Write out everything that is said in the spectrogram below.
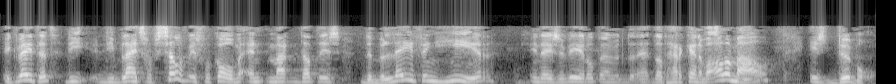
Ik weet het, die, die blijdschap zelf is volkomen, en, maar dat is de beleving hier in deze wereld, en dat herkennen we allemaal, is dubbel.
